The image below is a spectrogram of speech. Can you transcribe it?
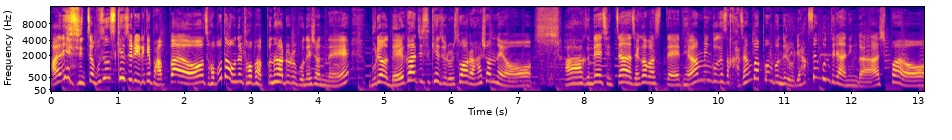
아니 진짜 무슨 스케줄이 이렇게 바빠요. 저보다 오늘 더 바쁜 하루를 보내셨네. 무려 네 가지 스케줄을 소화를 하셨네요. 아 근데 진짜 제가 봤을 때 대한민국에서 가장 바쁜 분들이 우리 학생분들이 아닌가 싶어요.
